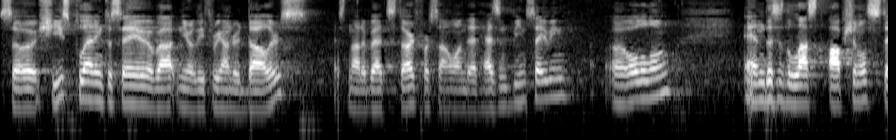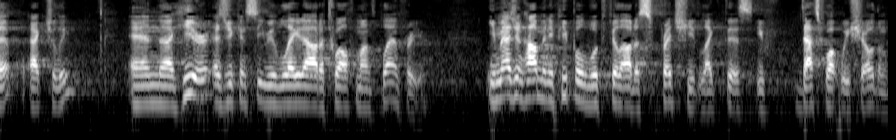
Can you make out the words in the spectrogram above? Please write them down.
So she's planning to save about nearly $300. That's not a bad start for someone that hasn't been saving uh, all along. And this is the last optional step, actually. And uh, here, as you can see, we've laid out a 12-month plan for you. Imagine how many people would fill out a spreadsheet like this if that's what we show them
